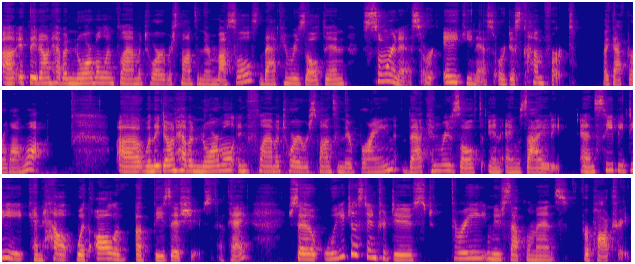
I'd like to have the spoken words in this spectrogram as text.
Uh, if they don't have a normal inflammatory response in their muscles, that can result in soreness or achiness or discomfort, like after a long walk. Uh, when they don't have a normal inflammatory response in their brain, that can result in anxiety. And CBD can help with all of, of these issues. Okay. So we just introduced three new supplements for pawTree.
